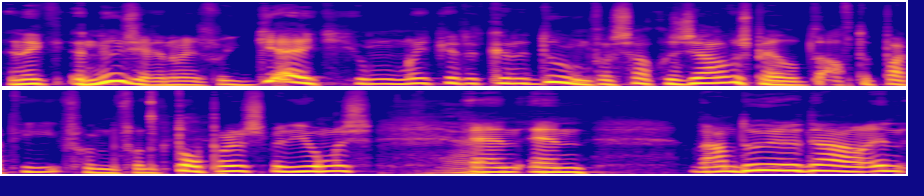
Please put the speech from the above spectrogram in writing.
En, ik, en nu zeggen de mensen van jeetje jongen, hoe heb je dat kunnen doen? Het was zo gezellig. We speelden op de afterparty van, van de toppers met de jongens. En, en waarom doe je het nou? En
